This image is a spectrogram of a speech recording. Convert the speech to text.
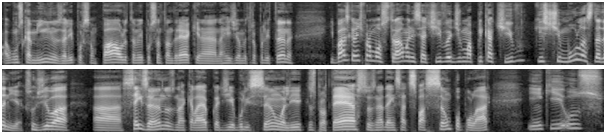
alguns caminhos ali por São Paulo, também por Santo André, aqui na, na região metropolitana, e basicamente para mostrar uma iniciativa de um aplicativo que estimula a cidadania, que surgiu há, há seis anos, naquela época de ebulição ali dos protestos, né, da insatisfação popular, em que os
